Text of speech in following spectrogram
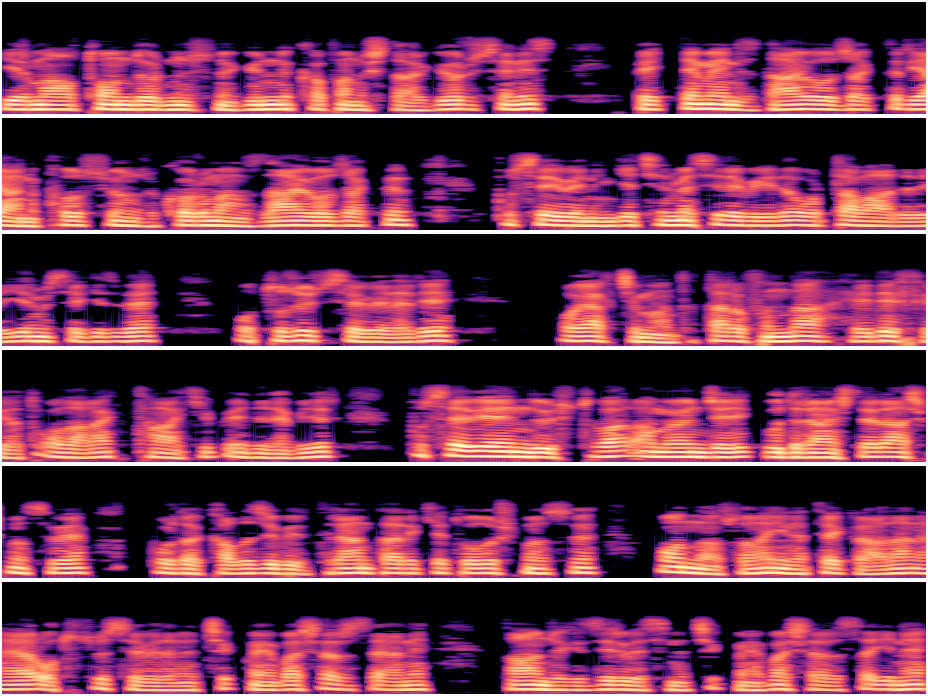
26-14'ün üstünde günlük kapanışlar görürseniz beklemeniz daha iyi olacaktır. Yani pozisyonunuzu korumanız daha iyi olacaktır. Bu seviyenin geçilmesiyle birlikte orta vadede 28 ve 33 seviyeleri Oyak Çimento tarafında hedef fiyat olarak takip edilebilir. Bu seviyenin de üstü var ama öncelik bu dirençleri aşması ve burada kalıcı bir trend hareket oluşması. Ondan sonra yine tekrardan eğer 33 seviyelerine çıkmayı başarırsa yani daha önceki zirvesine çıkmaya başarırsa yine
